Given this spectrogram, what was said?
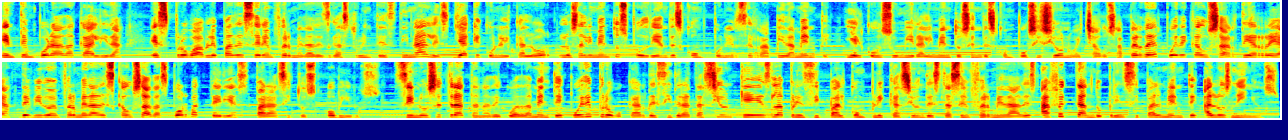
en temporada cálida es probable padecer enfermedades gastrointestinales, ya que con el calor los alimentos podrían descomponerse rápidamente y el consumir alimentos en descomposición o echados a perder puede causar diarrea debido a enfermedades causadas por bacterias, parásitos o virus. Si no se tratan adecuadamente, puede provocar deshidratación, que es la principal complicación de estas enfermedades, afectando principalmente a los niños.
